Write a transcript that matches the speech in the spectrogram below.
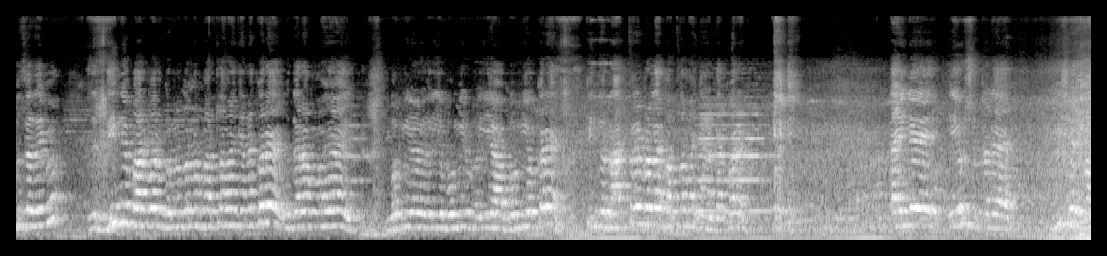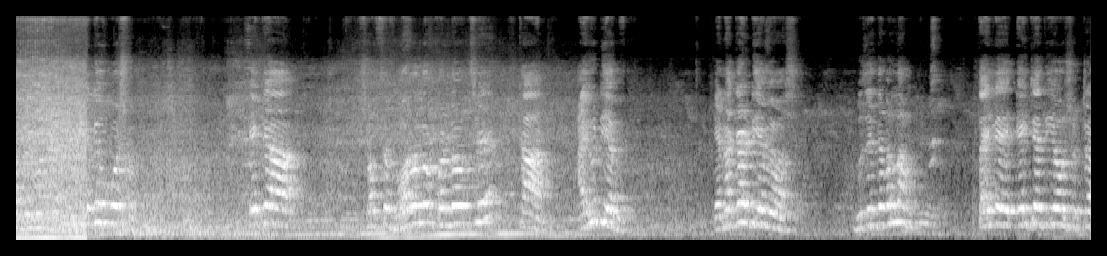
বোঝা যাইব যে দিনে বারবার ঘন ঘন পাতলা পায়খানা করে? উদারাম হয়, বমি ইয়ে বমি, ইয়া বমিও করে, কিন্তু রাত্রের বেলায় পাতলা পায়খানাটা করে। তাইলে এই ওষুধটা বিশেষভাবে এলে উপশম। এটা সবচেয়ে বড় লক্ষণটা হচ্ছে কার আইওডিয়ামে এনাকার্ডিয়ামেও আছে বুঝাইতে পারলাম? তাইলে এইটা দিয়ে ওষুধটা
